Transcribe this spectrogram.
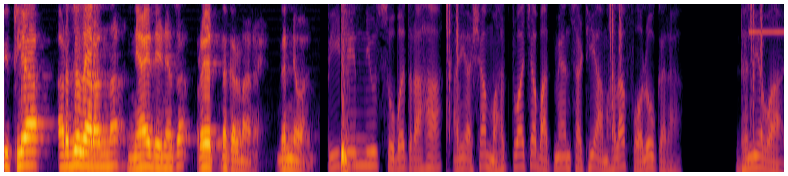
तिथल्या अर्जदारांना न्याय देण्याचा प्रयत्न करणार आहे. धन्यवाद. पी टेन न्यूज सोबत राहा आणि अशा महत्त्वाच्या बातम्यांसाठी आम्हाला फॉलो करा. धन्यवाद.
